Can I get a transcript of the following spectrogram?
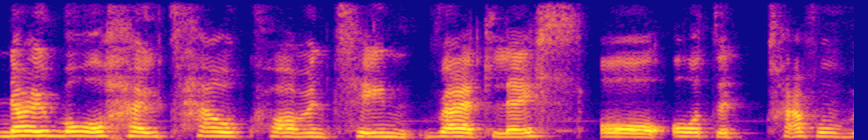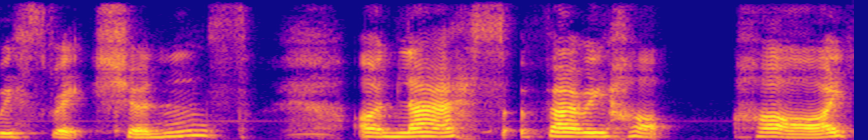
no more hotel quarantine red list or other travel restrictions unless very high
